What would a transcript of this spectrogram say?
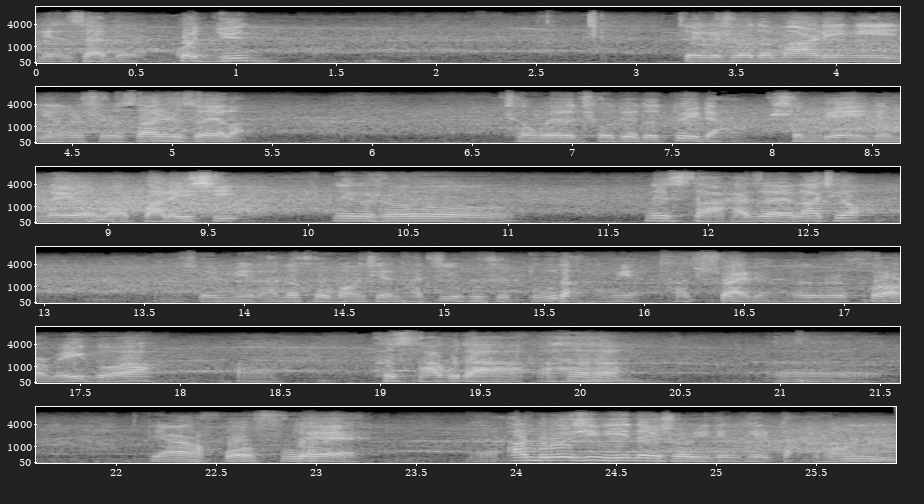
联赛的冠军。这个时候的马尔蒂尼已经是三十岁了，成为了球队的队长，身边已经没有了巴雷西。那个时候，内斯塔还在拉齐奥，所以米兰的后防线他几乎是独挡一面。他率领的是赫尔维格啊，啊，科斯塔库塔，呃，比尔霍夫，对，安布罗西尼那时候已经可以打上了。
